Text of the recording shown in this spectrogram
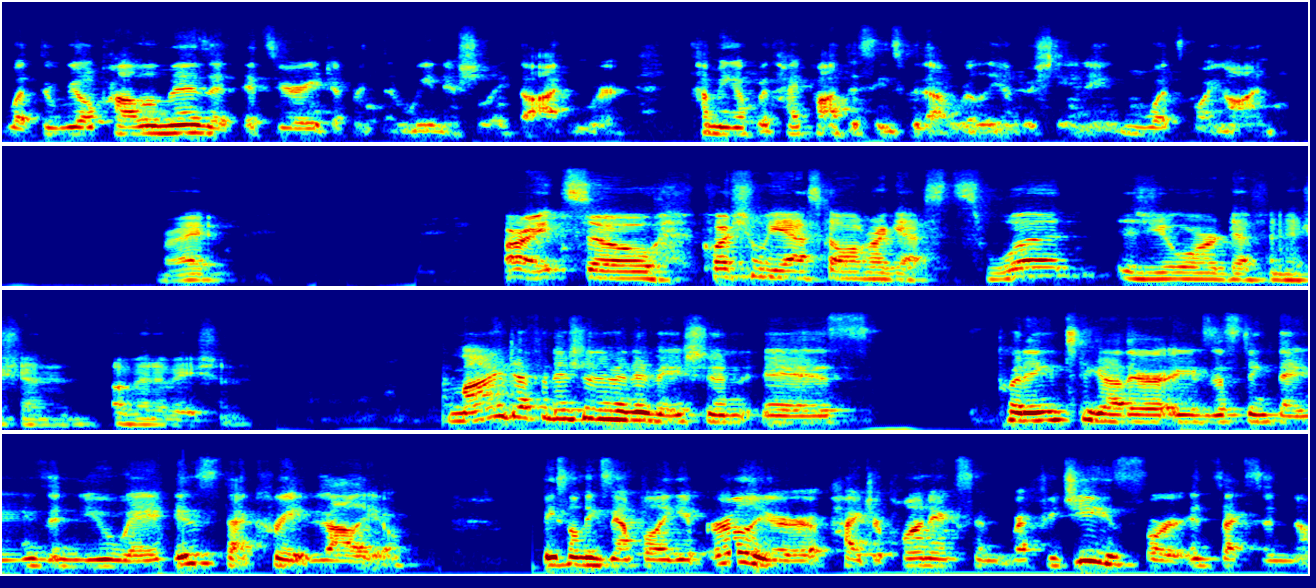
what the real problem is, it, it's very different than we initially thought. And we're coming up with hypotheses without really understanding what's going on. Right. All right. So, question we ask all of our guests What is your definition of innovation? My definition of innovation is putting together existing things in new ways that create value based on the example I gave earlier of hydroponics and refugees or insects and uh,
